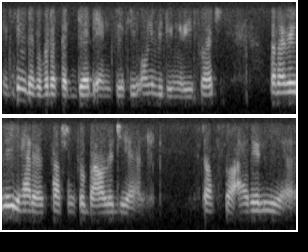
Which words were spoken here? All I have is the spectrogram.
it seemed like a bit of a dead end, really, only be doing research. But I really had a passion for biology and stuff, so I really uh,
